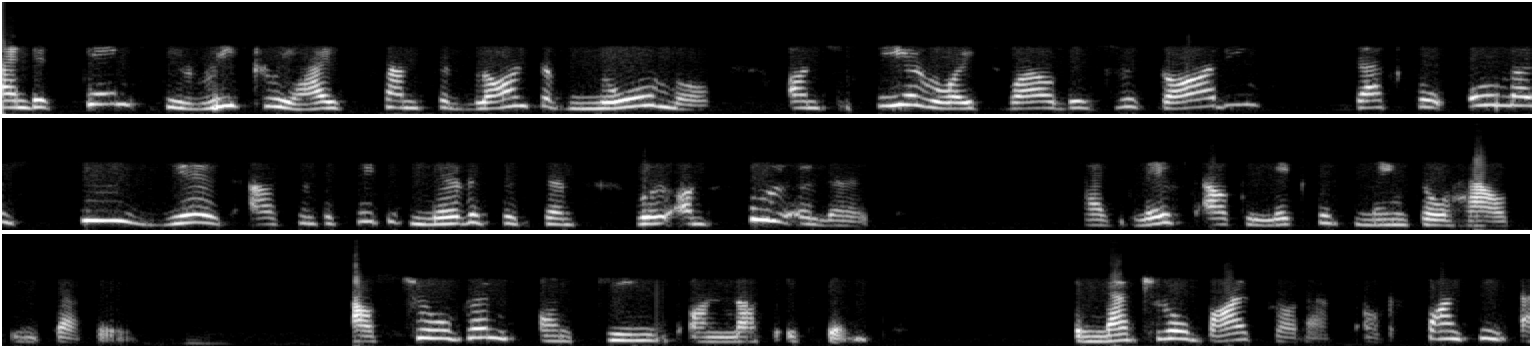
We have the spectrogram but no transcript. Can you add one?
And attempts to recreate some semblance of normal on steroids while disregarding that for almost two years our sympathetic nervous system were on full alert has left our collective mental health in tatters. Our children and teens are not exempt. The natural byproduct of fighting a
